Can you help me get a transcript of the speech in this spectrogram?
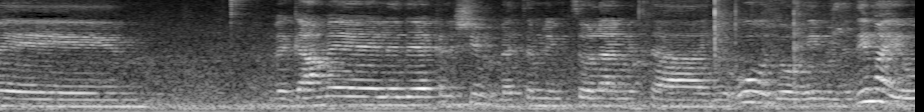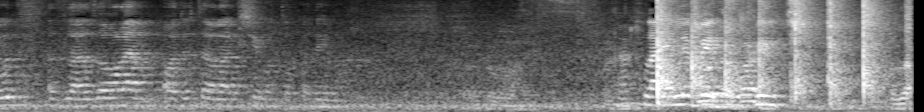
אה, וגם אה, לדייק אנשים ובעצם למצוא להם את הייעוד, או אם הם יודעים מה הייעוד, אז לעזור להם עוד יותר להגשים אותו קדימה. אחלה elevator pitch. תודה.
